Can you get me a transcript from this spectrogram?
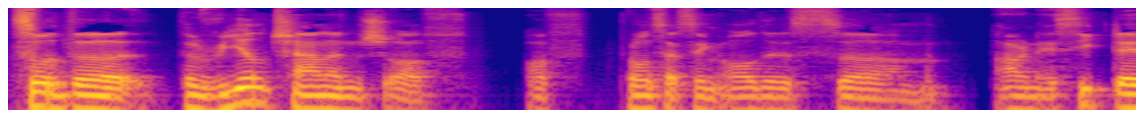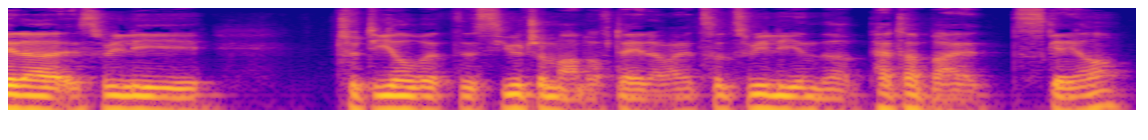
So the the real challenge of of processing all this um, RNA-seq data is really to deal with this huge amount of data, right? So it's really in the petabyte scale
